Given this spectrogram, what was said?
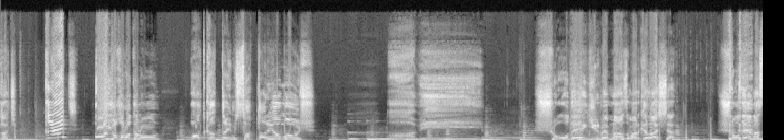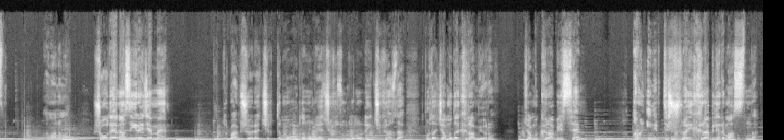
Kaç. Kaç. Ay yakaladı lan. Alt kattaymış. Saklanıyormuş. Abi. Şu odaya girmem lazım arkadaşlar. Şu odaya nasıl... Aman aman. Şu odaya nasıl gireceğim ben? Dur bakayım şöyle çıktım mı oradan oraya çıkıyoruz. Oradan oraya çıkıyoruz da. Burada camı da kıramıyorum. Camı kırabilsem... Ama inip de şurayı kırabilirim aslında.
